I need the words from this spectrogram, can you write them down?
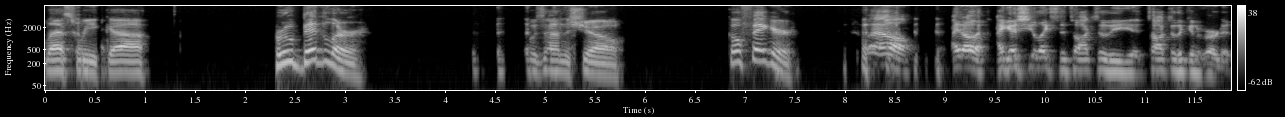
last week, uh, Prue Beidler was on the show. Go figure. Well, I know. I guess she likes to talk to the talk to the converted.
